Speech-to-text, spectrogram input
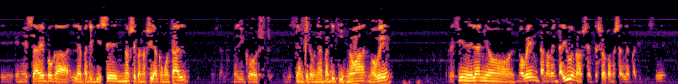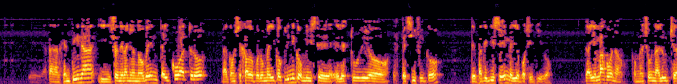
Eh, en esa época la hepatitis C no se conocía como tal, o sea, los médicos decían que era una hepatitis no A, no B. Recién en el año 90-91 se empezó a conocer la hepatitis C eh, acá en Argentina y yo en el año 94, aconsejado por un médico clínico, me hice el estudio específico de hepatitis C y me dio positivo. De ahí en más, bueno, comenzó una lucha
